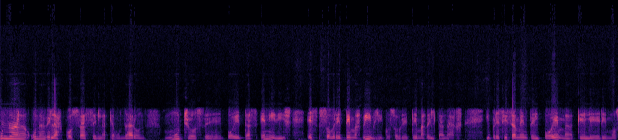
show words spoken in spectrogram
una, una de las cosas en las que abundaron muchos eh, poetas en Yiddish es sobre temas bíblicos, sobre temas del Tanaj. Y precisamente el poema que leeremos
